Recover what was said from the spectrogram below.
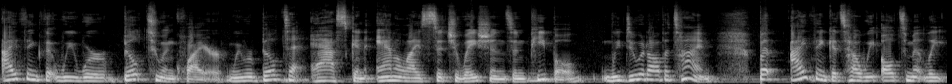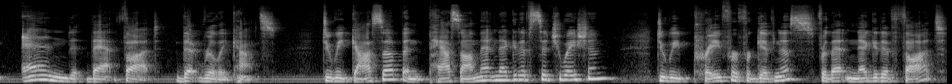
I think that we were built to inquire. We were built to ask and analyze situations and people. We do it all the time. But I think it's how we ultimately end that thought that really counts. Do we gossip and pass on that negative situation? Do we pray for forgiveness for that negative thought?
